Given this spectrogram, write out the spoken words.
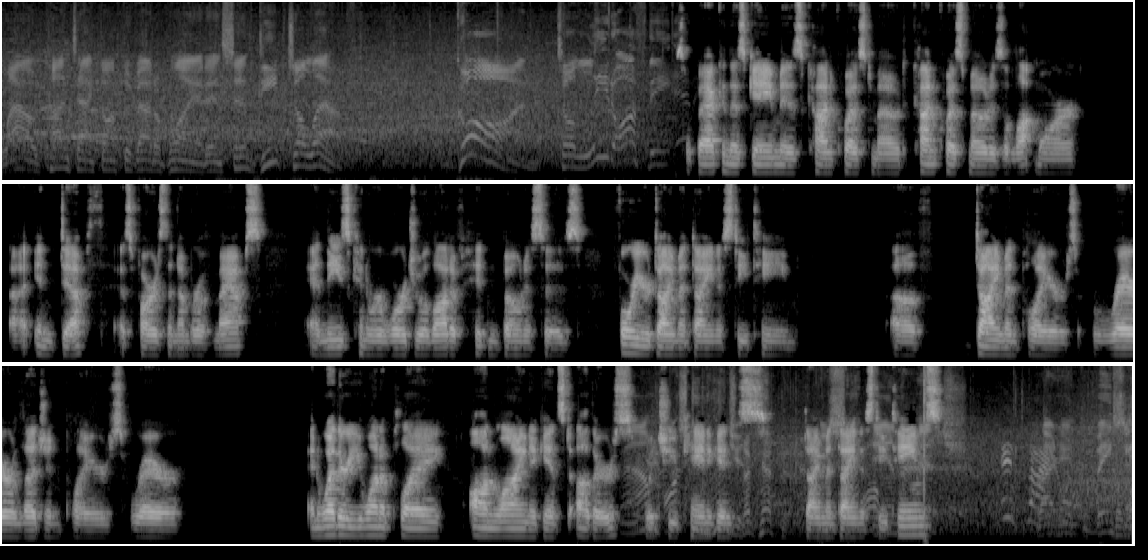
Loud contact off the bat of Bryant and sent deep to left. So back in this game is Conquest mode. Conquest mode is a lot more uh, in depth as far as the number of maps, and these can reward you a lot of hidden bonuses for your Diamond Dynasty team of diamond players, rare legend players, rare. And whether you want to play online against others, which you can against Diamond Dynasty teams,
